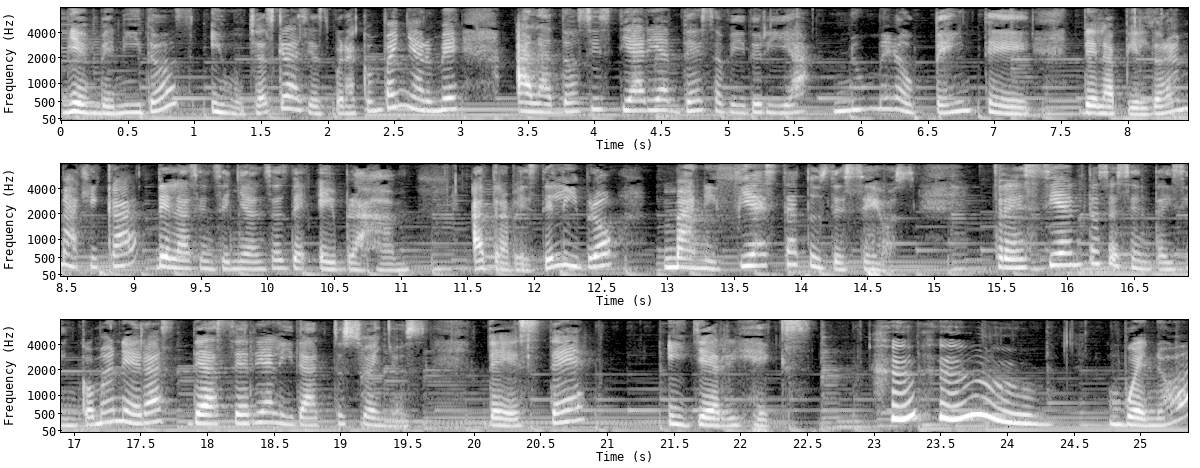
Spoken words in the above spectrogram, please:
Bienvenidos y muchas gracias por acompañarme a la dosis diaria de sabiduría número 20 de la píldora mágica de las enseñanzas de Abraham a través del libro Manifiesta tus deseos. 365 maneras de hacer realidad tus sueños de Esther y Jerry Hicks. Bueno,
